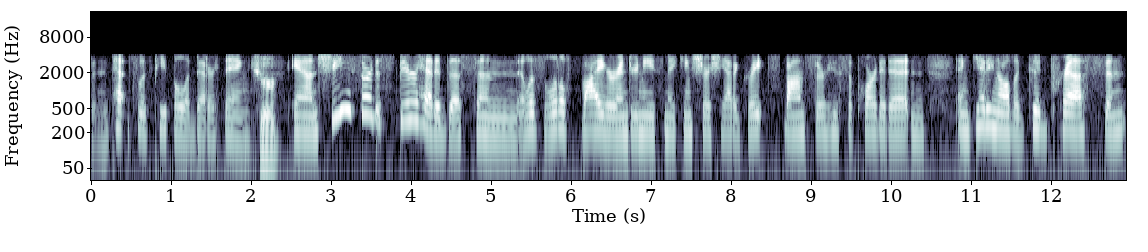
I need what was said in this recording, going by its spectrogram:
and pets with people a better thing. Sure. And she sort of spearheaded this, and it was a little fire underneath, making sure she had a great sponsor who supported it, and and getting all the good press, and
